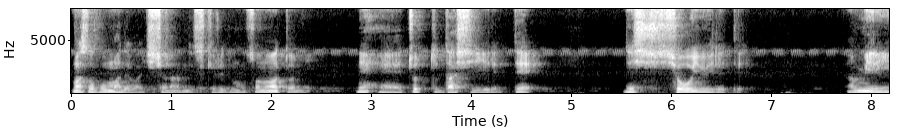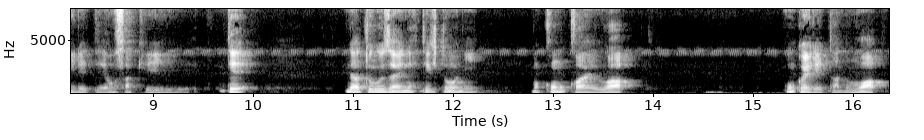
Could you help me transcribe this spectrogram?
まあそこまでは一緒なんですけれども、その後にね、えー、ちょっと出汁入れて、で、醤油入れて、みりん入れて、お酒入れて、で、あと具材ね、適当に。まあ、今回は、今回入れたのは、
